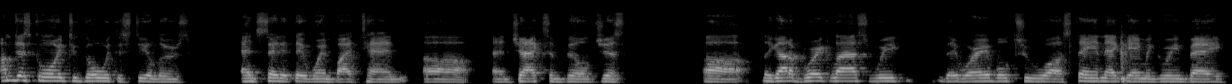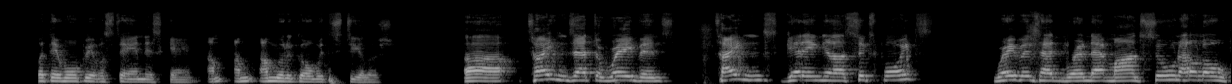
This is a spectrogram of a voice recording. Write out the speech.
I'm just going to go with the Steelers and say that they win by 10. Uh, and Jacksonville just, uh, they got a break last week. They were able to uh, stay in that game in Green Bay, but they won't be able to stay in this game. I'm, I'm, I'm going to go with the Steelers. Uh, Titans at the Ravens. Titans getting uh, six points. Ravens had were in that monsoon. I don't know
